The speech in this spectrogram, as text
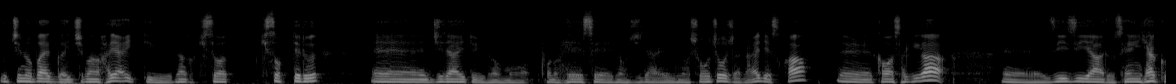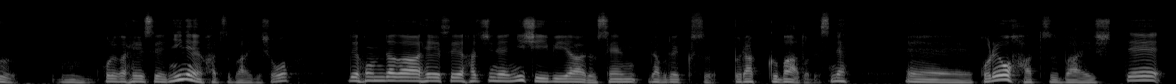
うちのバイクが一番速いっていう、なんか競ってる。えー、時代というのもこの平成の時代の象徴じゃないですか。えー、川崎が、えー、ZZR1100、うん、これが平成2年発売でしょ。で、ホンダが平成8年に CBR1000WX ブラックバードですね。えー、これを発売して、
